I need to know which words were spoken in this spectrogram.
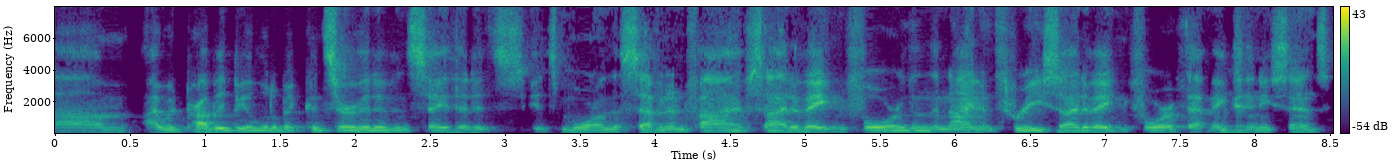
Um, I would probably be a little bit conservative and say that it's it's more on the seven and five side of eight and four than the nine and three side of eight and four, if that makes mm-hmm. any sense.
